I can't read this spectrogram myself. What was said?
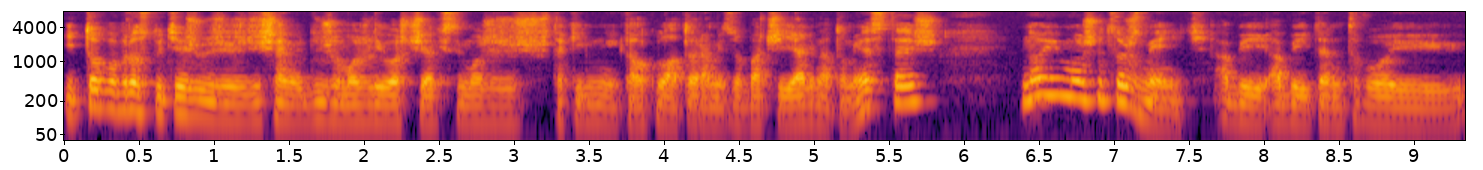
I to po prostu też już jest dzisiaj dużo możliwości, jak sobie możesz takimi kalkulatorami zobaczyć, jak na tym jesteś. No i może coś zmienić, aby, aby ten twój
